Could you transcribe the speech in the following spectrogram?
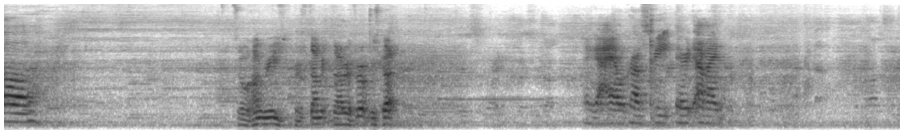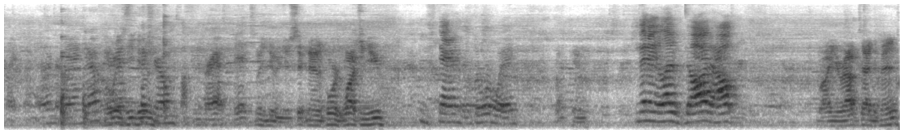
Oh, So hungry, her stomach thought her throat was cut. a guy out across the street every time I. Like, whatever, man. Get off What your was he cut doing? your own fucking grass, bitch. What are you doing? Just sitting on the porch watching you? He's standing in the doorway. Fuck him. Then he let his dog out. While you're outside the fence?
